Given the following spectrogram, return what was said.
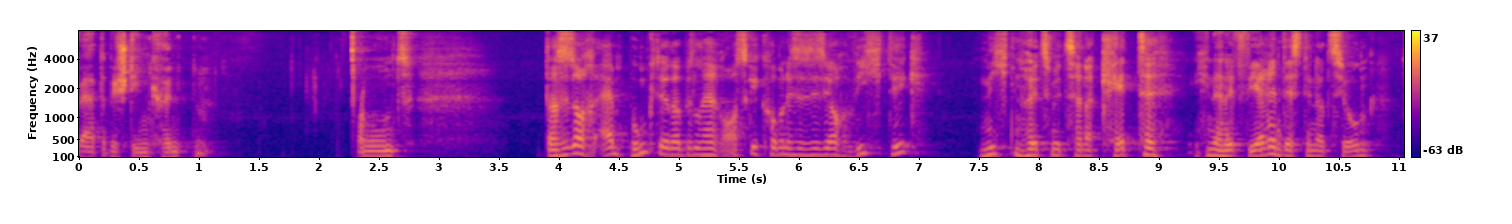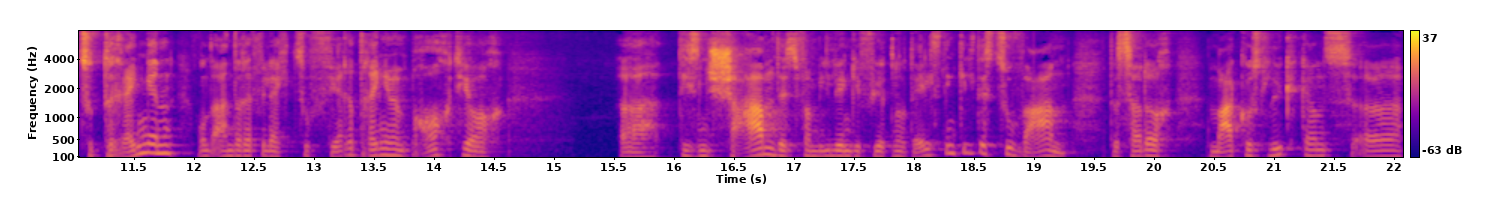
weiter bestehen könnten. Und das ist auch ein Punkt, der da ein bisschen herausgekommen ist. Es ist ja auch wichtig, nicht nur jetzt mit seiner Kette in eine Feriendestination zu drängen und andere vielleicht zu verdrängen. Man braucht ja auch äh, diesen Charme des familiengeführten Hotels, den gilt es zu wahren. Das hat auch Markus Lück ganz, äh,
